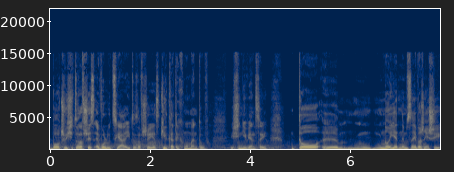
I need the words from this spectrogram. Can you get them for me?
bo oczywiście to zawsze jest ewolucja i to zawsze jest kilka tych momentów, jeśli nie więcej, to no jednym z najważniejszych,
